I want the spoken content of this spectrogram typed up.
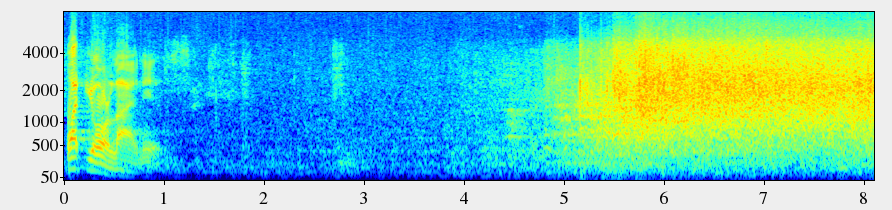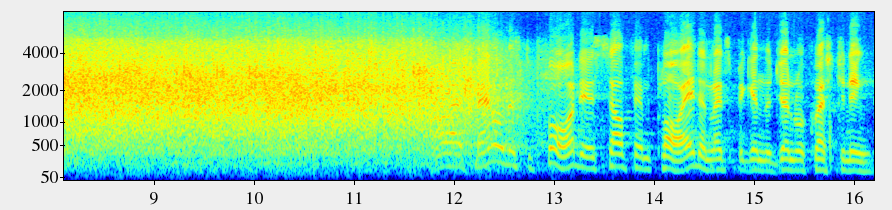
what your line is. All right, panel. Mr. Ford is self-employed, and let's begin the general questioning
